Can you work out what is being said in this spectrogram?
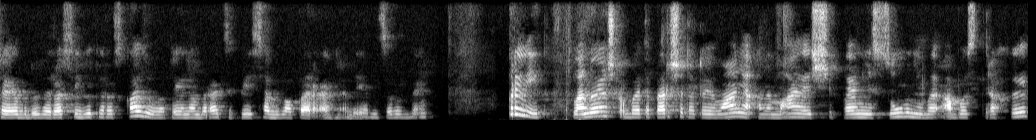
Що я буду зараз сидіти розказувати і набирається 52 перегляди, як завжди. Привіт! Плануєш робити перше татуювання, але маєш ще певні сумніви або страхи.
